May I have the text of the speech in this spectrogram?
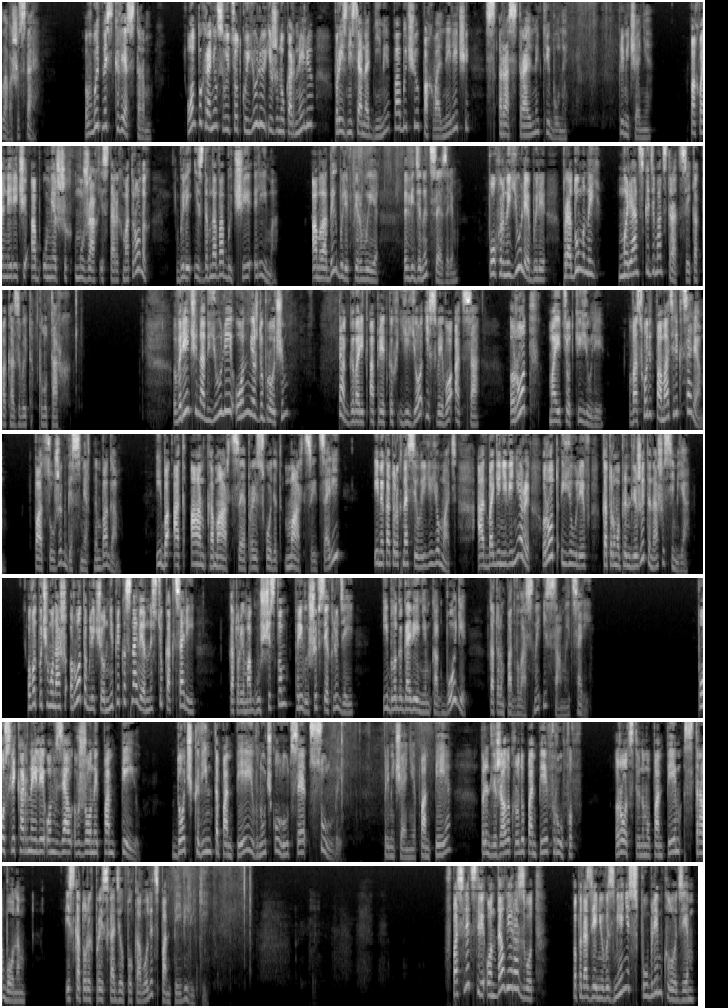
Глава шестая. В бытность квестором он похоронил свою тетку Юлию и жену Корнелию, произнеся над ними, по обычаю, похвальные речи с растральной трибуны. Примечание. Похвальные речи об умерших мужах и старых матронах были издавна в обычае Рима, а молодых были впервые введены Цезарем. Похороны Юлия были продуманной марианской демонстрацией, как показывает Плутарх. В речи над Юлией он, между прочим, так говорит о предках ее и своего отца. Род моей тетки Юлии восходит по матери к царям, по отцу же к бессмертным богам. Ибо от Анка Марция происходят Марции цари, имя которых носила ее мать, а от богини Венеры — род Юлиев, которому принадлежит и наша семья. Вот почему наш род облечен неприкосновенностью, как цари, которые могуществом превыше всех людей, и благоговением, как боги, которым подвластны и самые цари. После Корнелии он взял в жены Помпею, дочь Квинта Помпея и внучку Луция Суллы. Примечание. Помпея принадлежала к роду Помпеев-Руфов, родственному Помпеям Страбоном, из которых происходил полководец Помпей Великий. Впоследствии он дал ей развод по подозрению в измене с Публием Клодием.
